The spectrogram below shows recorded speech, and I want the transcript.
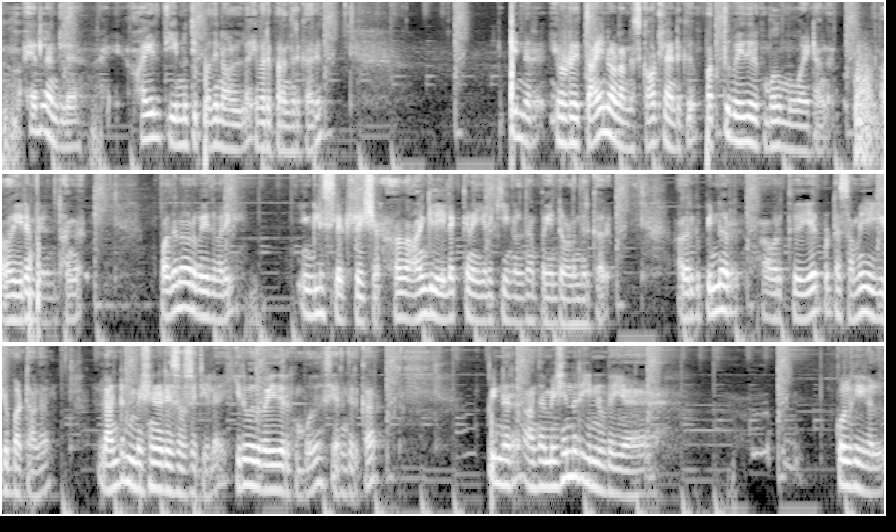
அயர்லாண்டில் ஆயிரத்தி எண்ணூற்றி பதினாலில் இவர் பிறந்திருக்காரு. பின்னர் இவருடைய தாய்நாடான ஸ்காட்லாண்டுக்கு பத்து வயது இருக்கும்போது மூவ் ஆகிட்டாங்க அதாவது இடம்பெயர்ந்துட்டாங்க. பதினாறு வயது வரை இங்கிலீஷ் லிட்ரேச்சர் அதாவது ஆங்கில இலக்கண இலக்கியங்கள் தான் பயின்று வளர்ந்திருக்காரு. அதற்கு பின்னர் அவருக்கு ஏற்பட்ட சமய ஈடுபாட்டால் லண்டன் மிஷினரி சொசைட்டியில் இருபது வயது இருக்கும்போது சேர்ந்திருக்கார். பின்னர் அந்த மிஷினரியினுடைய கொள்கைகள்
